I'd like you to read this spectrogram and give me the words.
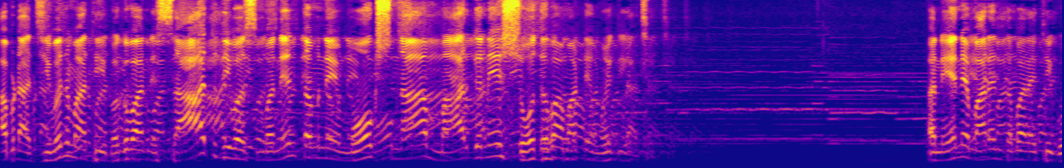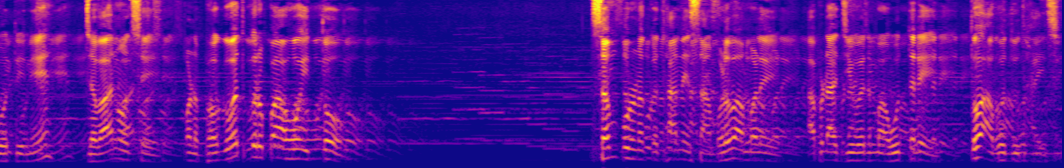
આપણા જીવનમાંથી ભગવાને સાત દિવસ મને તમને મોક્ષના માર્ગને શોધવા માટે મોકલા છે. અને એને મારે ને તમારે અહીંથી ગોતીને જવાનો છે. પણ ભગવત કૃપા હોય તો સંપૂર્ણ કથાને સાંભળવા મળે, આપણા જીવનમાં ઉતરે, તો આ બધું થાય છે.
